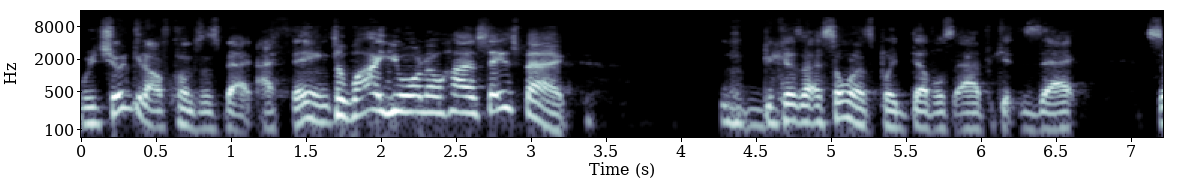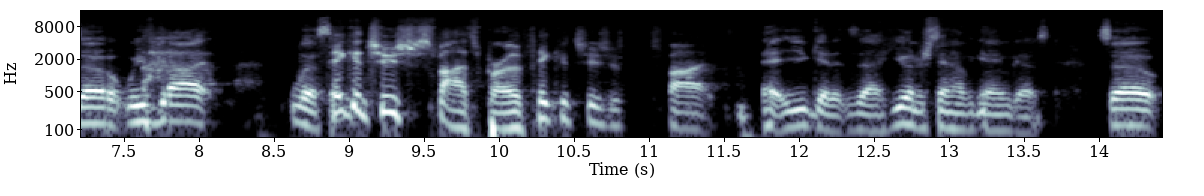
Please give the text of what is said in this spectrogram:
We should get off Clemson's back, I think, So why are you on Ohio State's back? because I, someone has played devil's advocate, Zach. So we've got. Listen, Pick and choose your spots, bro. Pick and choose your spots. Hey, you get it, Zach. You understand how the game goes. So,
